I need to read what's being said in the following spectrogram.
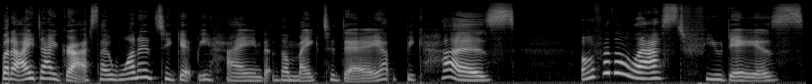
But I digress. I wanted to get behind the mic today because over the last few days,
